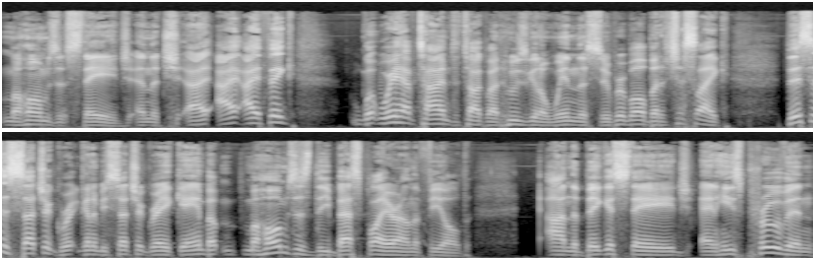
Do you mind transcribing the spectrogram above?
Mahomes' stage, and the Ch- I I, think we have time to talk about who's going to win the Super Bowl, but it's just like this is such a great going to be such a great game. But Mahomes is the best player on the field on the biggest stage, and he's proven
